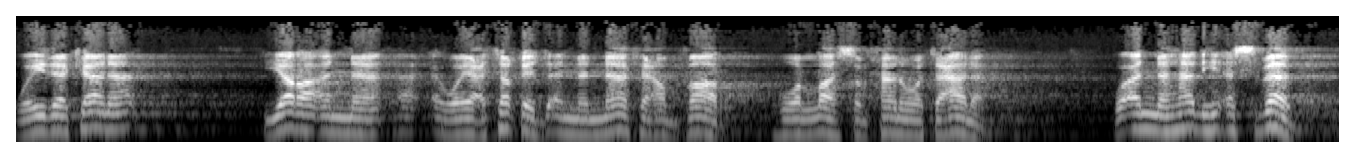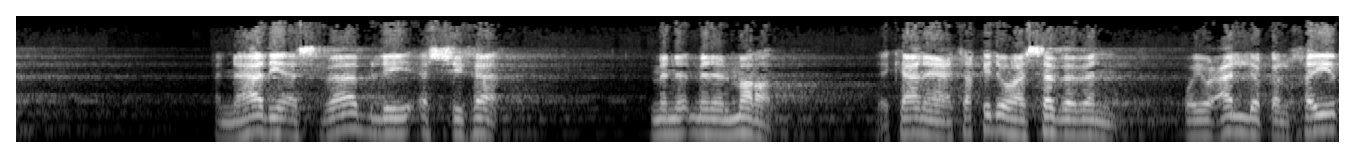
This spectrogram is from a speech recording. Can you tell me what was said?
وإذا كان يرى أن ويعتقد أن النافع الضار هو الله سبحانه وتعالى وأن هذه أسباب أن هذه أسباب للشفاء من من المرض كان يعتقدها سببا ويعلق الخيط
